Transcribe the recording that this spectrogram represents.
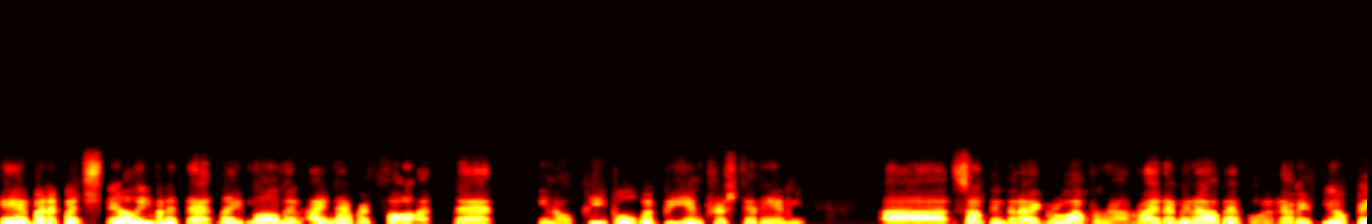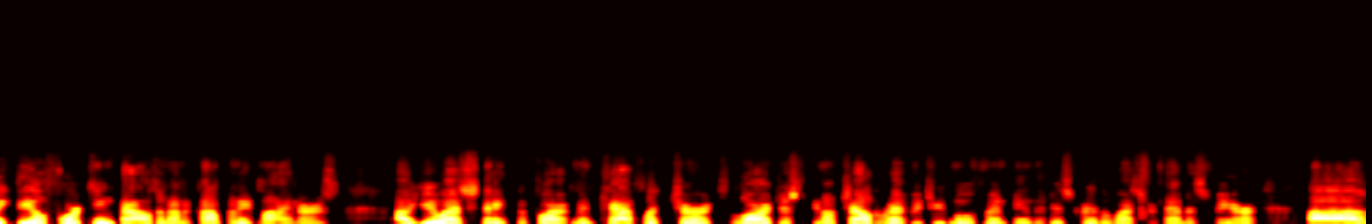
And but but still, even at that late moment, I never thought that you know people would be interested in uh, something that I grew up around, right? I mean, oh, I mean, you know, big deal, 14,000 unaccompanied minors, a U.S. State Department, Catholic Church, largest, you know, child refugee movement in the history of the Western Hemisphere, uh,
